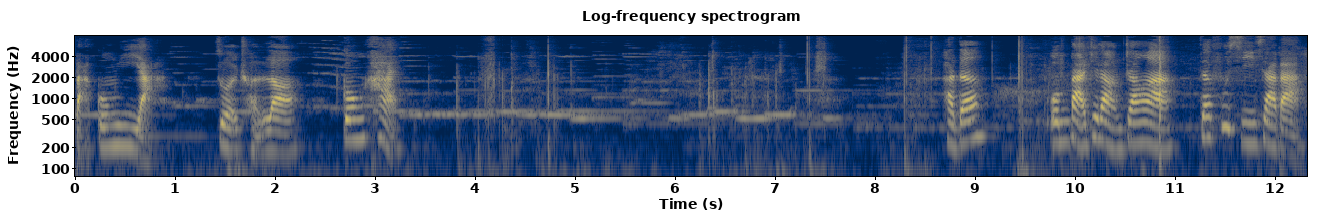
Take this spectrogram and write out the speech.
把公益呀做成了公害。好的，我们把这两章啊再复习一下吧。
